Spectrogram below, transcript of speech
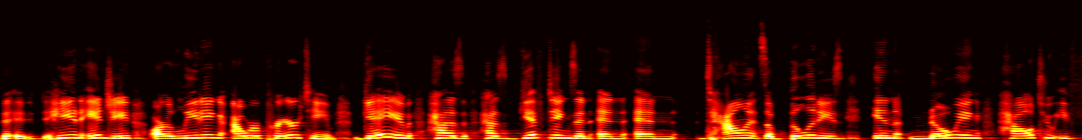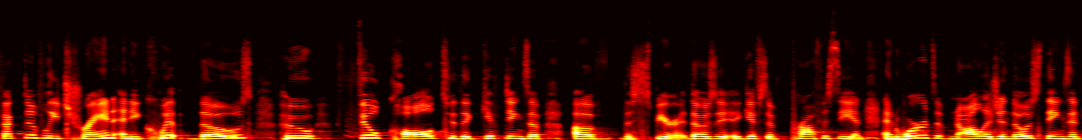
The- it- He and Angie are leading our prayer team. Gabe has has giftings and and and talents, abilities in knowing how to effectively train and equip those who feel called to the giftings of, of the Spirit, those uh, gifts of prophecy and, and words of knowledge and those things. And,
